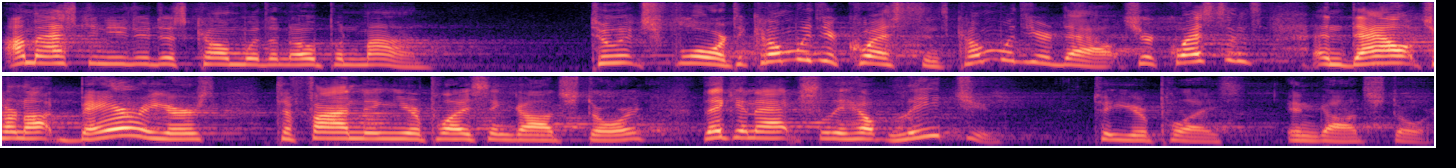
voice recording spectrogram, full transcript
I'm asking you to just come with an open mind, to explore, to come with your questions, come with your doubts. Your questions and doubts are not barriers to finding your place in God's story, they can actually help lead you to your place in God's story.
